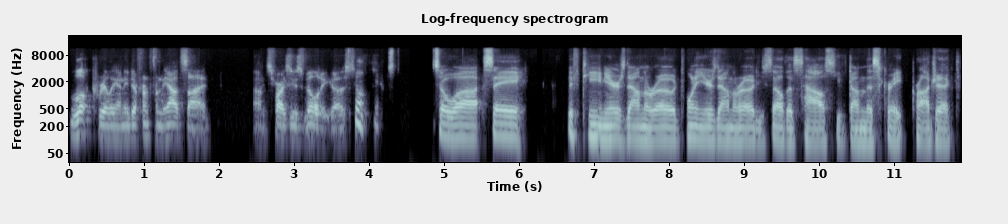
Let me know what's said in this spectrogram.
look really any different from the outside. Um, as far as usability goes. So, So uh, say fifteen years down the road, twenty years down the road, you sell this house, you've done this great project.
